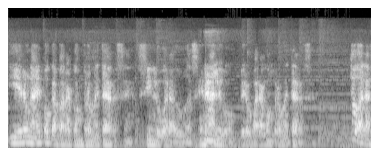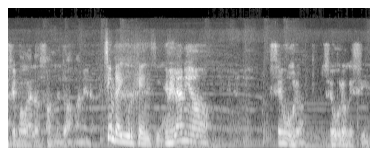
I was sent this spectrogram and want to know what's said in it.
Y era una época para comprometerse, sin lugar a dudas, en algo, pero para comprometerse. Todas las épocas lo son, de todas maneras. Siempre hay urgencia. En el año, seguro, seguro que sí.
